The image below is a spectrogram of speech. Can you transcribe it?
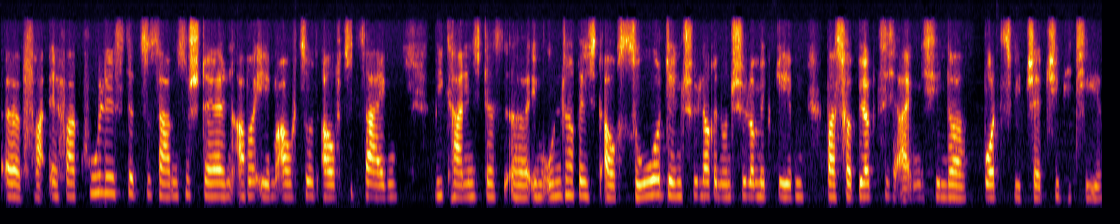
äh, FAQ-Liste zusammenzustellen, aber eben auch zu, aufzuzeigen, wie kann ich das äh, im Unterricht auch so den Schülerinnen und Schülern mitgeben, was verbirgt sich eigentlich hinter Bots wie ChatGPT.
